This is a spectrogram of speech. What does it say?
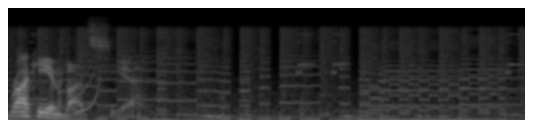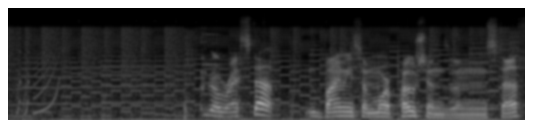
Rocky and Butts, yeah. Go rest up. Buy me some more potions and stuff.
